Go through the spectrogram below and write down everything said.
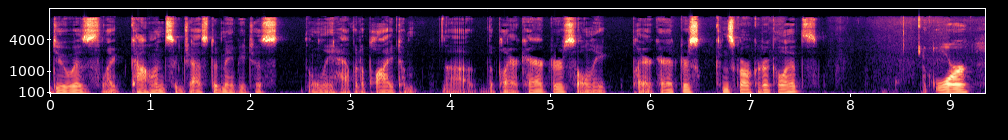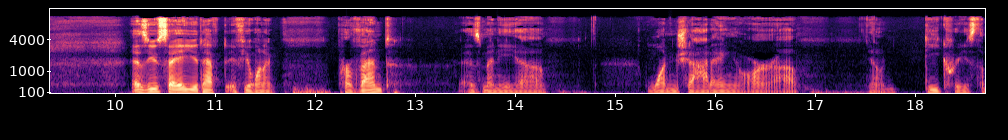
do as like Colin suggested, maybe just only have it apply to uh, the player characters, so only player characters can score critical hits. Or, as you say, you'd have to if you want to prevent as many uh, one-shotting or uh, you know decrease the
